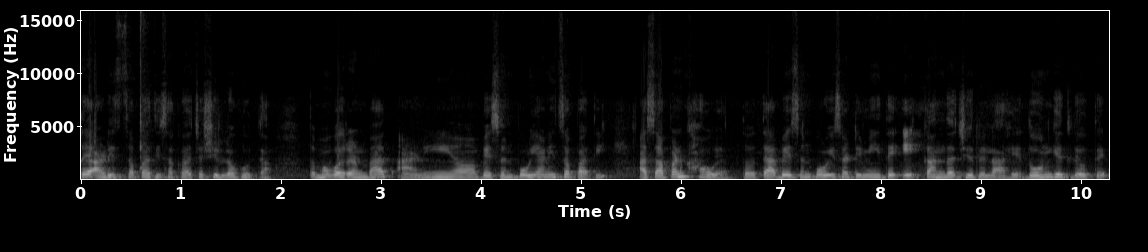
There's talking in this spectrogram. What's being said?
ते अडीच चपाती सकाळच्या शिल्लक होत्या. तर मग वरण भात आणि बेसनपोळी बेसन पोळी आणि चपाती असं आपण खाऊयात. तर त्या बेसन पोळीसाठी मी इथे एक कांदा चिरलेला आहे. दोन घेतले होते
